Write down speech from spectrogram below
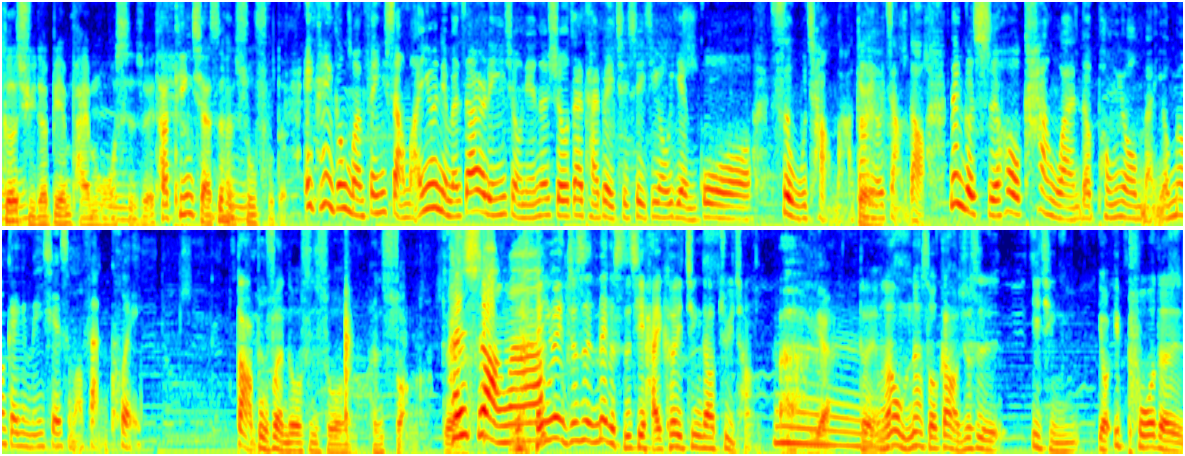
歌曲的编排模式，所以它听起来是很舒服的。哎、嗯，可以跟我们分享吗？因为你们在二零一九年的时候在台北其实已经有演过四五场嘛，刚刚有讲到。那个时候。看完的朋友们有没有给你们一些什么反馈？大部分都是说很爽啊，很爽吗？因为就是那个时期还可以进到剧场，嗯，对。然后我们那时候刚好就是疫情有一波的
